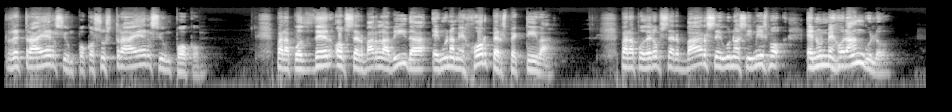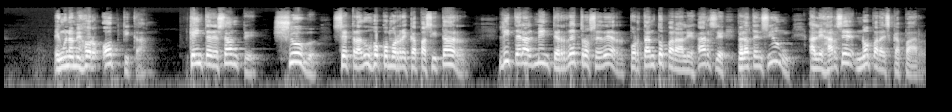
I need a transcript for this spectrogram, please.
retraerse un poco, sustraerse un poco, para poder observar la vida en una mejor perspectiva, para poder observarse uno a sí mismo en un mejor ángulo, en una mejor óptica. Qué interesante. Shub se tradujo como recapacitar, literalmente retroceder, por tanto para alejarse. Pero atención, alejarse no para escapar.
